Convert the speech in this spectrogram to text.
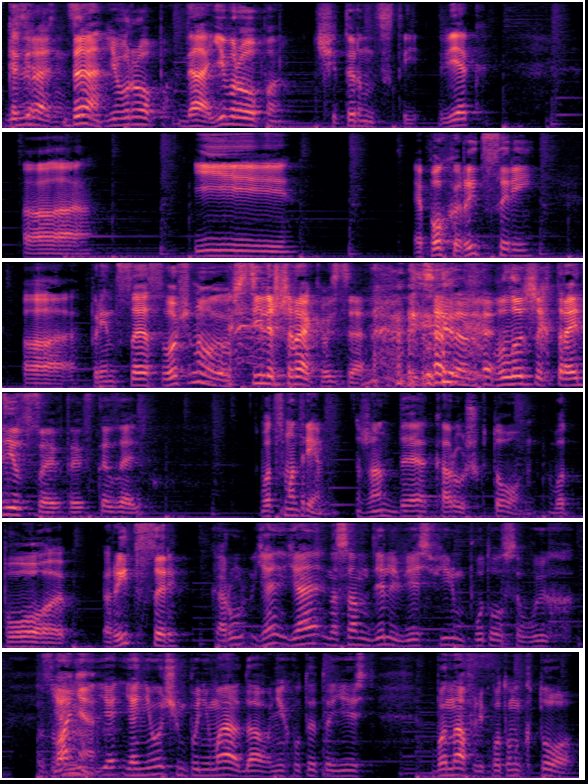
Без Как- разницы. Да. Европа. Да, Европа, 14 век. А, И эпоха рыцарей, а, принцесс. В общем, ну, в стиле Шрека все. В лучших традициях, так сказать. Вот смотри, Жан де Каруш, кто он? Вот по рыцарь, Кару... Я, я на самом деле весь фильм путался в их звание. Я, не- я- я не очень понимаю, да, у них вот это есть Бен Аффлек, вот он кто?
